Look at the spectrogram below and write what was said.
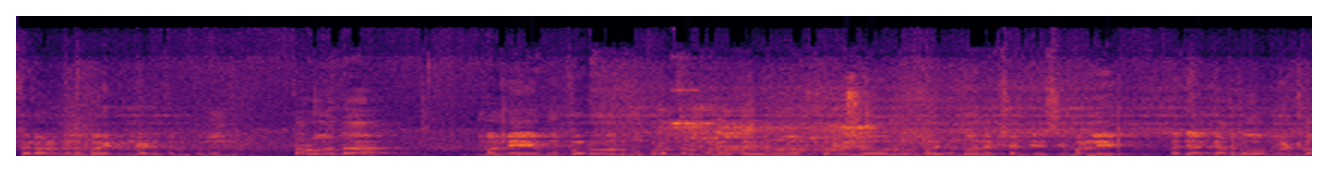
ఫెరోల్ మీద బయట ఉన్నాడు ఇతను ఇంతకుముందు. తర్వాత మళ్ళీ ముప్పై రోజులు ముప్పై రోజులు మళ్ళీ పదిహేను తొమ్మిది రోజులు పదిహేను రోజులు ఎలక్షన్ చేసి మళ్ళీ అది గత గవర్నమెంట్లో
